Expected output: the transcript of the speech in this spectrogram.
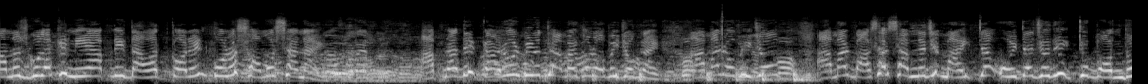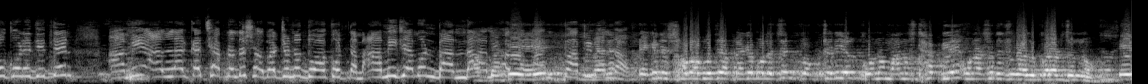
মানুষগুলোকে নিয়ে আপনি দাওয়াত করেন, কোনো সমস্যা নাই। আপনাদের কারোর বিরুদ্ধে আমার কোনো অভিযোগ নাই। আমার অভিযোগ আমার বাসার সামনে যে মাইকটা ওইটা যদি একটু বন্ধ করে দিতেন আমি আল্লাহর কাছে আপনাদের সবার জন্য দোয়া করতাম। আমি যেমন বান্দা আমি পাপি মানে বান্দা। এখানে সভাপতি আপনাকে বলেছেন প্রক্টোরিয়াল কোনো মানুষ থাকলে ওনার সাথে যোগাযোগ করার জন্য। এই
